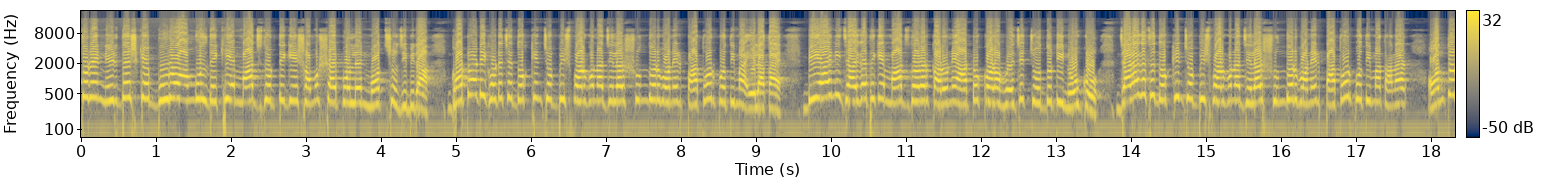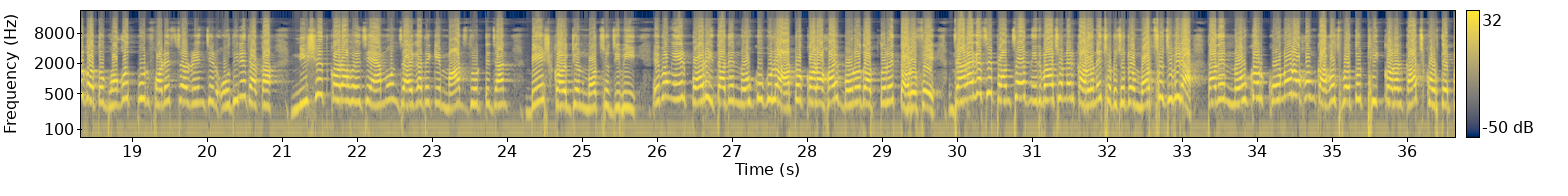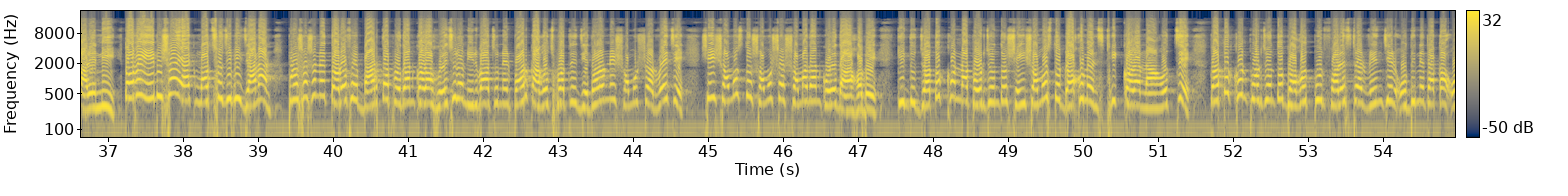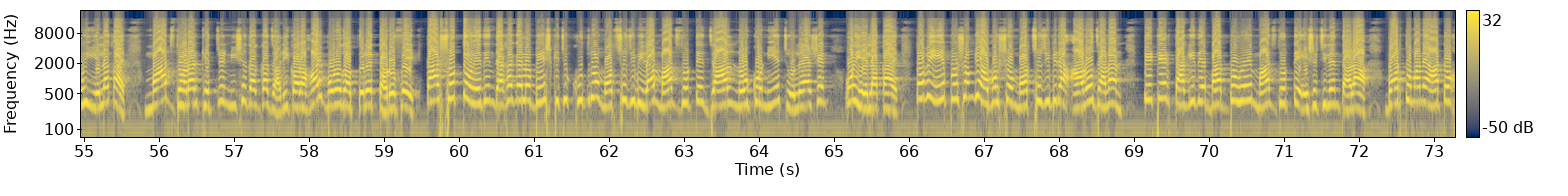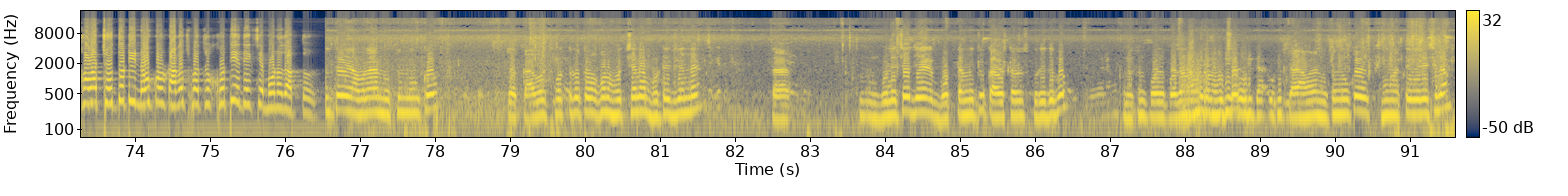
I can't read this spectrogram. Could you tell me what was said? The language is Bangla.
দপ্তরের নির্দেশকে বুড়ো আঙ্গুল দেখিয়ে মাছ ধরতে গিয়ে সমস্যায় পড়লেন মৎস্যজীবীরা। ঘটনাটি ঘটেছে দক্ষিণ চব্বিশ পরগনা জেলার সুন্দরবনের পাথর প্রতিমা এলাকায়। বেআইনি জায়গা থেকে মাছ ধরার কারণে আটক করা হয়েছে চোদ্দটি নৌকো। জানা গেছে, দক্ষিণ চব্বিশ পরগনা জেলার সুন্দরবনের পাথর প্রতিমা থানার অন্তর্গত ভগতপুর ফরেস্টার রেঞ্জের অধীনে থাকা নিষেধ করা হয়েছে এমন জায়গা থেকে মাছ ধরতে যান বেশ কয়েকজন মৎস্যজীবী এবং এরপরই তাদের নৌকোগুলো আটক করা হয় বন দপ্তরের তরফে। জানা গেছে, পঞ্চায়েত নির্বাচনের কারণে ছোট ছোট মৎস্যজীবীরা তাদের নৌকোর কোনো রকম কাগজপত্র ঠিক করার কাজ করতে পারেনি। তবে এ বিষয়ে এক মৎস্যজীবী জানান, প্রশাসনের তরফে বার্তা প্রদান করা হয়েছিল, নির্বাচনের পর কাগজপত্রে যে ধরনের সমস্যা রয়েছে, সেই সমস্ত সমস্যার সমাধান করে দেওয়া হবে। কিন্তু যতক্ষণ না পর্যন্ত সেই সমস্ত ডকুমেন্টস ঠিক করা না হচ্ছে, ততক্ষণ পর্যন্ত ভগতপুর ফরেস্টার রেঞ্জের অধীনে থাকা ওই এলাকায় মাছ ধরার ক্ষেত্রে নিষেধাজ্ঞা জারি করা হয় বন দপ্তরের তরফে। তা সত্ত্বেও এদিন দেখা গেল বেশ কিছু ক্ষুদ্র মৎস্যজীবীরা মাছ ধরতে জাল, নৌকো নিয়ে চলে আসেন ওই এলাকায়। তবে এ প্রসঙ্গে অবশ্য মৎস্যজীবীরা আরও জানান, পেটের তাগিদে বাধ্য হয়ে মাছ ধরতে এসেছিলেন তারা। বর্তমানে আটক হওয়া চোদ্দটি নৌকোর কাগজপত্র খতিয়ে দেখছে বন দপ্তর। আমরা নতুন নৌকো, তো কাগজপত্র তো এখন হচ্ছে না ভোটের জন্য। তা বলেছে যে ভোটটা মিটু কাগজ টাগজ করে দেব। নতুন প্রধানমন্ত্রী আমরা নতুন নৌকো ফি মারতে বেরিয়েছিলাম।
